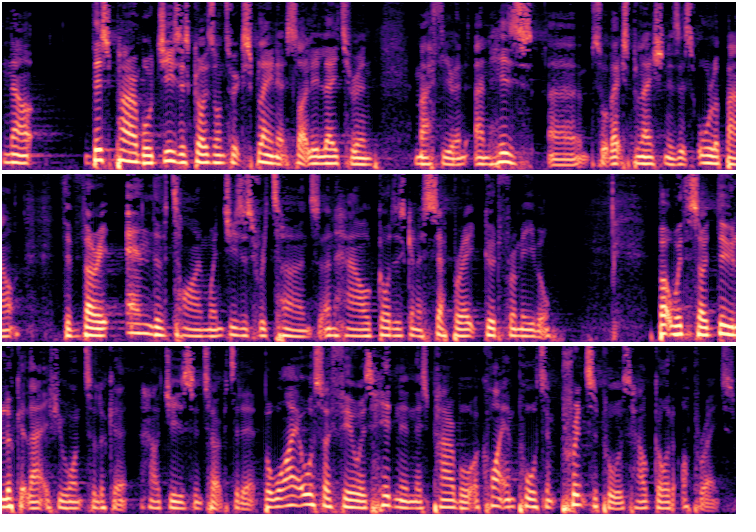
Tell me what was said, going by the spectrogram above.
Now, this parable, Jesus goes on to explain it slightly later in Matthew, and, and his uh, sort of explanation is it's all about the very end of time when Jesus returns and how God is going to separate good from evil. But with, so do look at that if you want to look at how Jesus interpreted it. But what I also feel is hidden in this parable are quite important principles how God operates.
